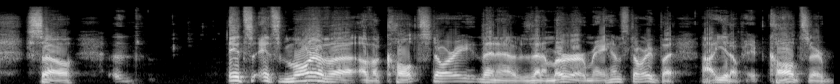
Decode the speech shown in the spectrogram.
so it's it's more of a of a cult story than a than a murder or mayhem story, but uh, you know, cults are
